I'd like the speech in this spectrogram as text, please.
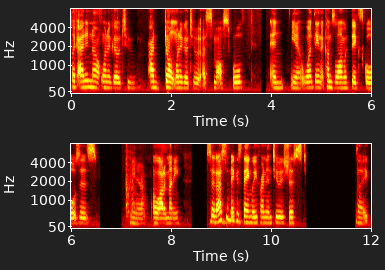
Like i did not want to go to i don't want to go to a small school. And you know one thing that comes along with big schools is you know a lot of money. So that's the biggest thing we've run into is just like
